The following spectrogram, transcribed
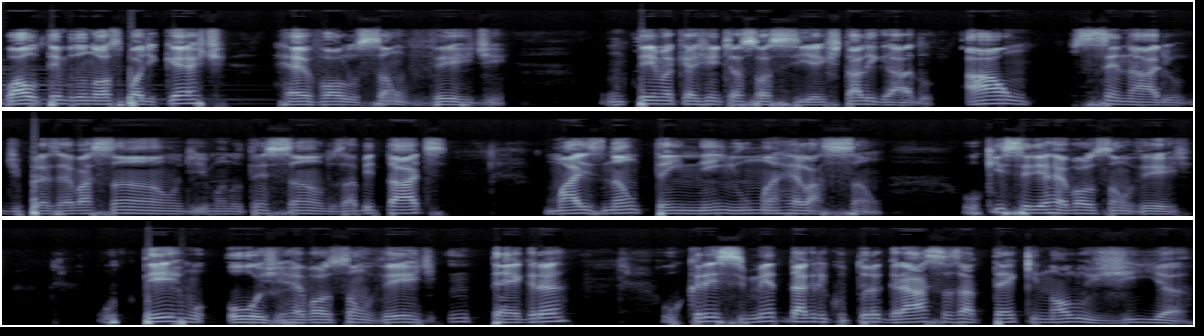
Qual o tema do nosso podcast? Revolução Verde. Um tema que a gente associa, está ligado a um cenário de preservação, de manutenção dos habitats, mas não tem nenhuma relação. O que seria Revolução Verde? O termo hoje, Revolução Verde, integra o crescimento da agricultura graças à tecnologia.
